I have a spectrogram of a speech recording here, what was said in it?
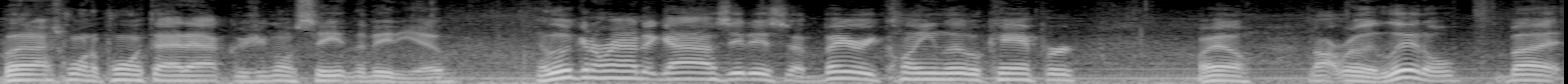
But i just want to point that out because you're going to see it in the video. And looking around it guys it is a very clean little camper. Well not really little but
